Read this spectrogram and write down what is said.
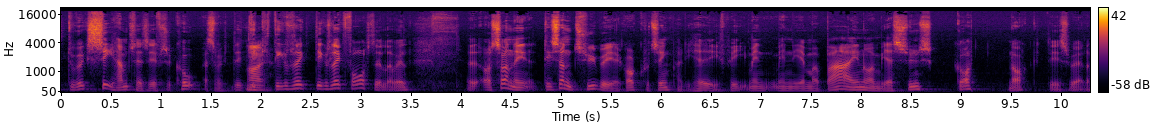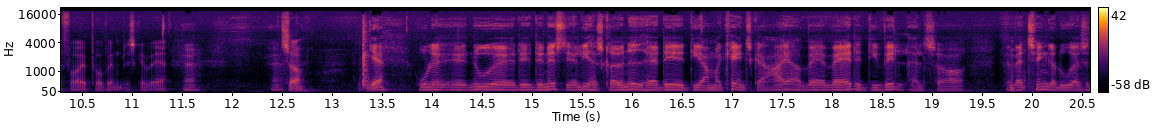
du kan jo ikke se ham tage til FCK. Altså, det, det, Nej. det, kan du slet ikke, det kan du slet ikke forestille dig, vel? Og sådan en, det er sådan en type, jeg godt kunne tænke mig, de havde i FB, men, men jeg må bare indrømme, jeg synes godt nok, det er svært at få øje på, hvem det skal være. Ja. Ja. Så, ja. Ole, øh, nu øh, det, det næste, jeg lige har skrevet ned her, det er de amerikanske ejere. Hvad, hvad er det, de vil? Altså, hvad, tænker du? Altså,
